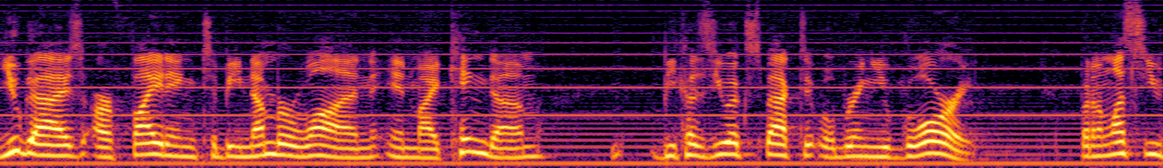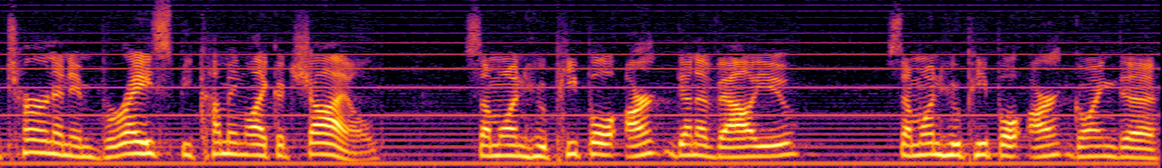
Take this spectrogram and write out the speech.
You guys are fighting to be number one in my kingdom because you expect it will bring you glory. But unless you turn and embrace becoming like a child, someone who people aren't going to value, someone who people aren't going to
